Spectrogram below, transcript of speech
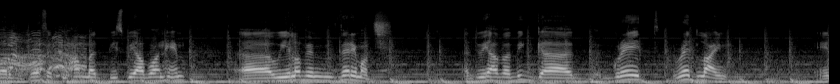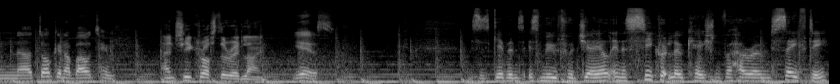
our Prophet Muhammad, peace be upon him. Uh, we love him very much. And we have a big, uh, great red line in uh, talking about him. And she crossed the red line? Yes. Mrs Gibbons is moved to a jail in a secret location for her own safety.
